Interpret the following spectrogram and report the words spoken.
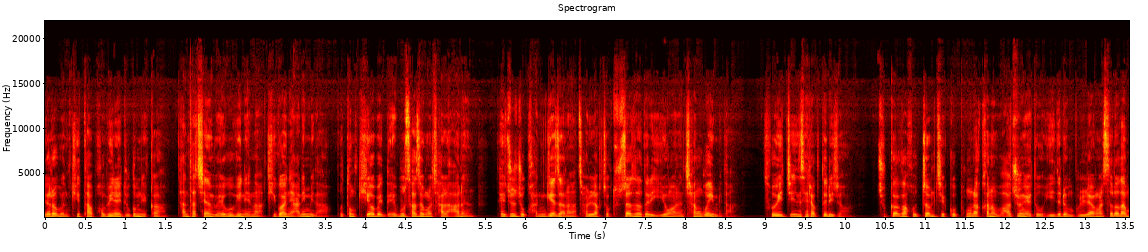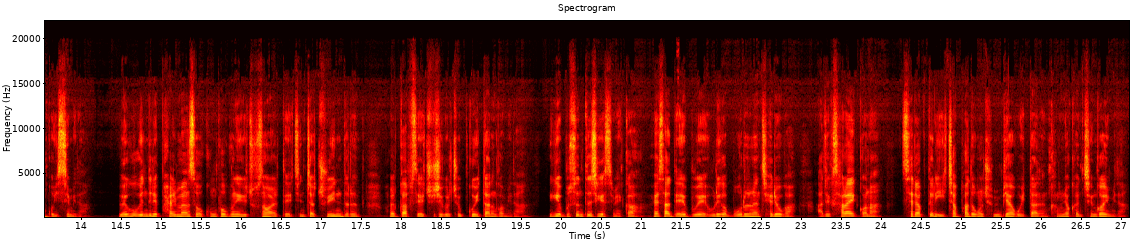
여러분, 기타 법인이 누굽니까? 단타치는 외국인이나 기관이 아닙니다. 보통 기업의 내부 사정을 잘 아는 대주주 관계자나 전략적 투자자들이 이용하는 창구입니다. 소위 찐 세력들이죠. 주가가 고점 찍고 폭락하는 와중에도 이들은 물량을 쓸어담고 있습니다. 외국인들이 팔면서 공포 분위기 조성할 때 진짜 주인들은 헐값에 주식을 줍고 있다는 겁니다. 이게 무슨 뜻이겠습니까? 회사 내부에 우리가 모르는 재료가 아직 살아있거나 세력들이 2차 파동을 준비하고 있다는 강력한 증거입니다.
